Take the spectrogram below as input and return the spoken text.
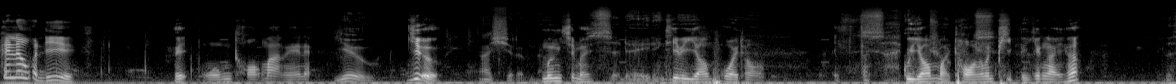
ให้เร็วกว่าดี เฮ้ยโหมึงท้องมากเลยนะเนี่ย You. เยอะ I should have มึ known. งใช่ไหม Sedating. ที่ไปย้อมพลอยทองไอ้สัสกูย้อมหมอยทองแล้วมันผิดหรือยังไงฮะ The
